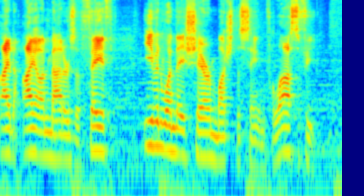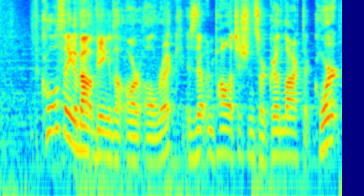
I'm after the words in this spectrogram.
eye to eye on matters of faith, even when they share much the same philosophy. The cool thing about being the Ar Ulric is that when politicians are gridlocked at court,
